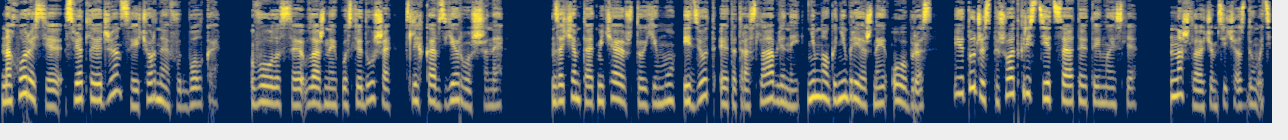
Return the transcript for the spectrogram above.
На Хоросе светлые джинсы и черная футболка. Волосы, влажные после душа, слегка взъерошены. Зачем-то отмечаю, что ему идет этот расслабленный, немного небрежный образ, и тут же спешу откреститься от этой мысли. Нашла о чем сейчас думать.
